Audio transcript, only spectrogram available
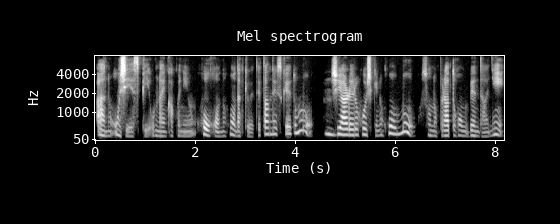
あの OCSP、オンライン確認方法の方だけをやってたんですけれども、うん。CRL 方式の方もそのプラットフォームベンダーに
